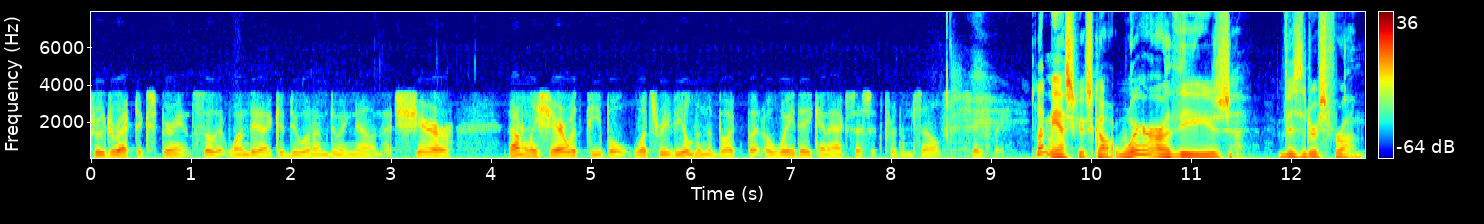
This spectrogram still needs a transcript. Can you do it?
through direct experience so that one day I could do what I'm doing now and that share not only share with people what's revealed in the book, but a way they can access it for themselves safely. Let me ask you, Scott, where are these visitors from?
